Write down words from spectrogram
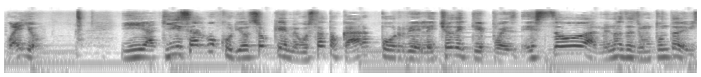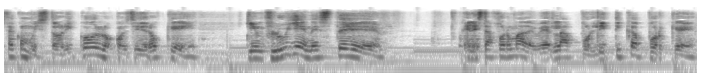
cuello. Y aquí es algo curioso que me gusta tocar por el hecho de que pues esto, al menos desde un punto de vista como histórico, lo considero que, que influye en este, en esta forma de ver la política porque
